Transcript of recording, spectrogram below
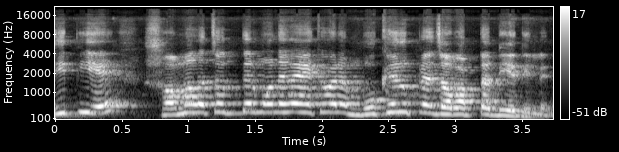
জিতিয়ে সমালোচকদের মনে হয় একেবারে মুখের উপরে জবাবটা দিয়ে দিলেন।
